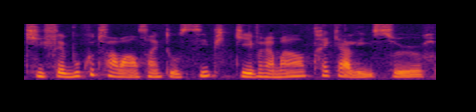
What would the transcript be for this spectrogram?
qui fait beaucoup de femmes enceintes aussi, puis qui est vraiment très calée sur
